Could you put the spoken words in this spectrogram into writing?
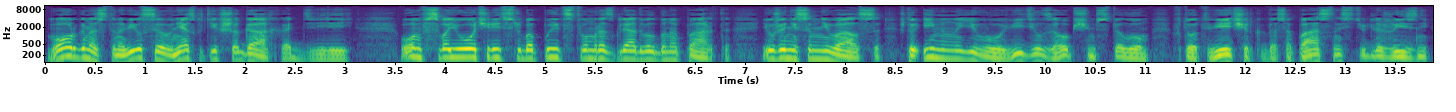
Морган остановился в нескольких шагах от дверей. Он, в свою очередь, с любопытством разглядывал Бонапарта и уже не сомневался, что именно его видел за общим столом в тот вечер, когда с опасностью для жизни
